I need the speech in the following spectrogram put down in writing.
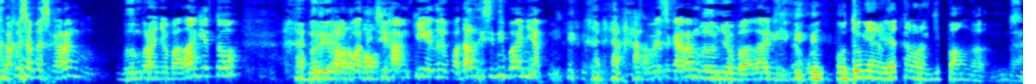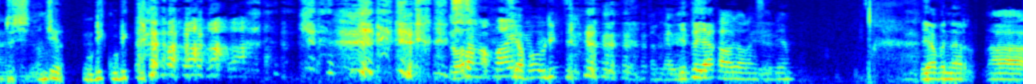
Tapi sampai sekarang belum pernah nyoba lagi tuh beli Ya, rokok di rokok. Cihangki itu. Padahal di sini banyak nih. sampai sekarang belum nyoba lagi. Un- untung yang lihat kan orang Jepang nggak. Nah, Terus anjir, udik udik. Orang ngapain? Siapa udik? Kan nggak gitu ya kalau orang sini. Ya benar. Eh,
